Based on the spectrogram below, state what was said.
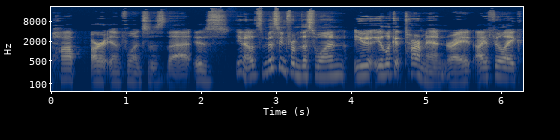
pop art influences that is, you know, it's missing from this one. You you look at Tarman, right? I feel like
